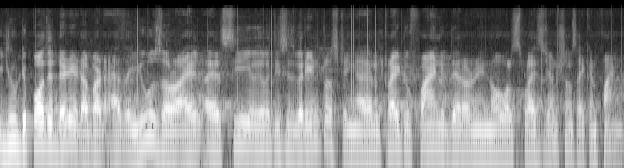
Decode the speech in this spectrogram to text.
you deposit the data, but as a user, I'll, I'll see oh, this is very interesting, I will try to find if there are any novel splice junctions I can find.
